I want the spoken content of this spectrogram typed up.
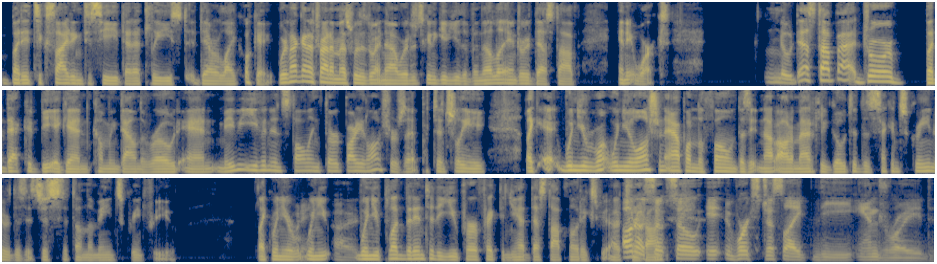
but it's exciting to see that at least they're like, okay, we're not going to try to mess with it right now. We're just going to give you the vanilla Android desktop, and it works. No desktop app drawer, but that could be again coming down the road and maybe even installing third party launchers that potentially like eh, when you when you launch an app on the phone does it not automatically go to the second screen or does it just sit on the main screen for you? Like when you're when you uh, when you plugged it into the UPerfect and you had desktop mode uh, oh no so so it, it works just like the android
